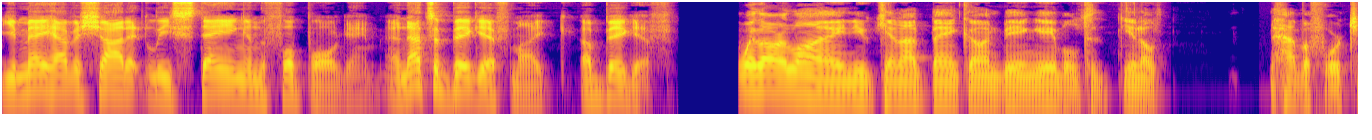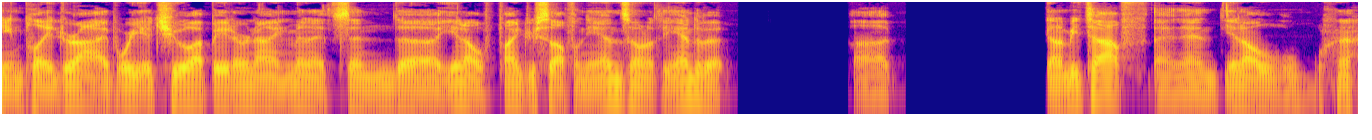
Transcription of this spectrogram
you may have a shot at least staying in the football game. And that's a big if, Mike, a big if. With our line, you cannot bank on being able to, you know, have a 14 play drive where you chew up eight or nine minutes and, uh, you know, find yourself in the end zone at the end of it. Uh, gonna be tough. And, and you know,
